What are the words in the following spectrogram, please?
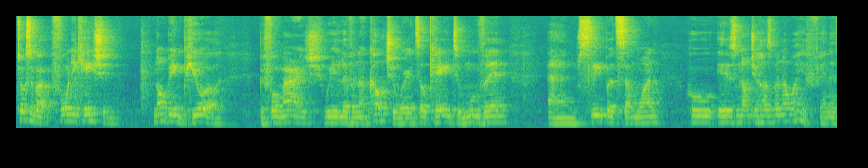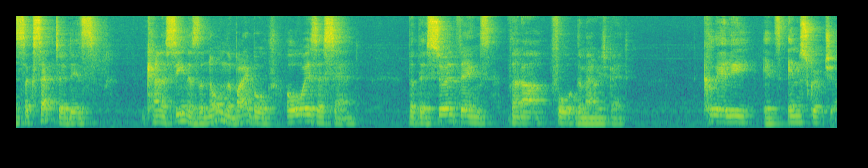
talks about fornication, not being pure before marriage, we live in a culture where it's okay to move in and sleep with someone who is not your husband or wife, and it's accepted. It's kind of seen as the norm. The Bible always has said that there's certain things that are for the marriage bed. Clearly, it's in Scripture.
